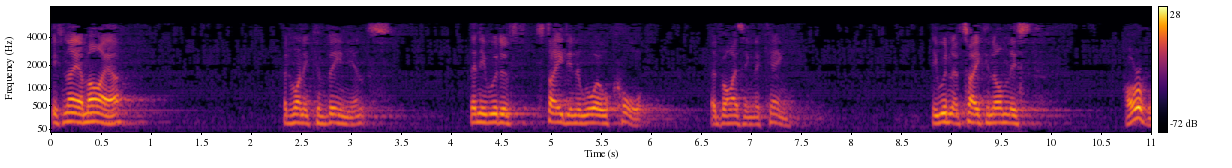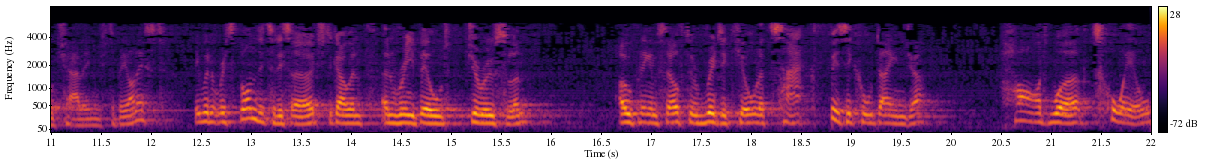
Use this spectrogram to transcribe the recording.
If Nehemiah had wanted convenience, then he would have stayed in a royal court advising the king. He wouldn't have taken on this horrible challenge, to be honest. He wouldn't have responded to this urge to go and, and rebuild Jerusalem, opening himself to ridicule, attack, physical danger, hard work, toil,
